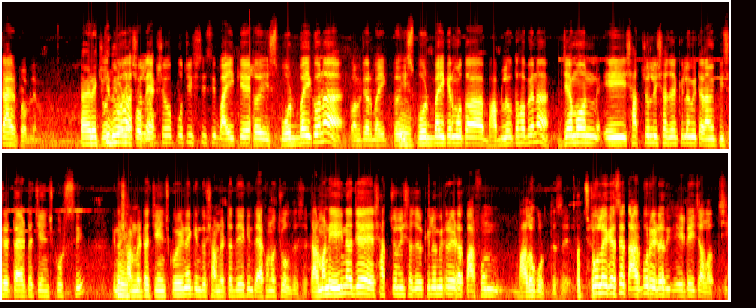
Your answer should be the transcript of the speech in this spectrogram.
টায়ার প্রবলেম টায়ারে কি ধরনের আসলে problem? একশো পঁচিশ সিসি বাইকে তো স্পোর্ট বাইকও না কম্পিউটার বাইক তো স্পোর্ট বাইকের মতো ভাবলেও তো হবে না। যেমন এই সাতচল্লিশ হাজার কিলোমিটার আমি পিছের টায়ারটা চেঞ্জ করছি কিন্তু সামনেটা চেঞ্জ করি না কিন্তু সামনেটা দিয়ে কিন্তু এখনও চলতেছে। তার মানে এই না যে সাতচল্লিশ হাজার কিলোমিটার এটা পারফর্ম ভালো করতেছে। আচ্ছা। চলে গেছে তারপর এটা এটাই চালাচ্ছি।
